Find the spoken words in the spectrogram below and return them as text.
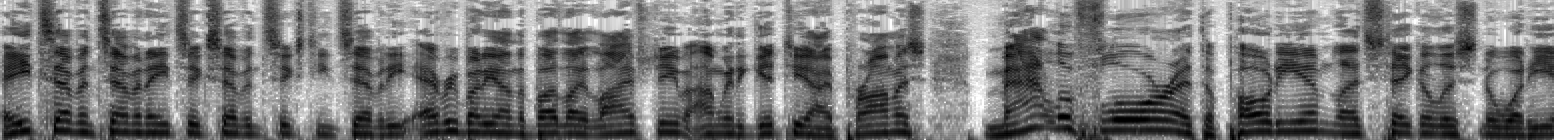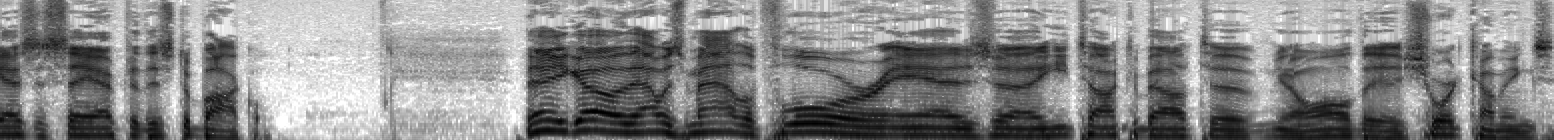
877-867-1670. Everybody on the Bud Light live stream, I'm going to get to you, I promise. Matt LaFleur at the podium. Let's take a listen to what he has to say after this debacle. There you go. That was Matt LaFleur as uh, he talked about, uh, you know, all the shortcomings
